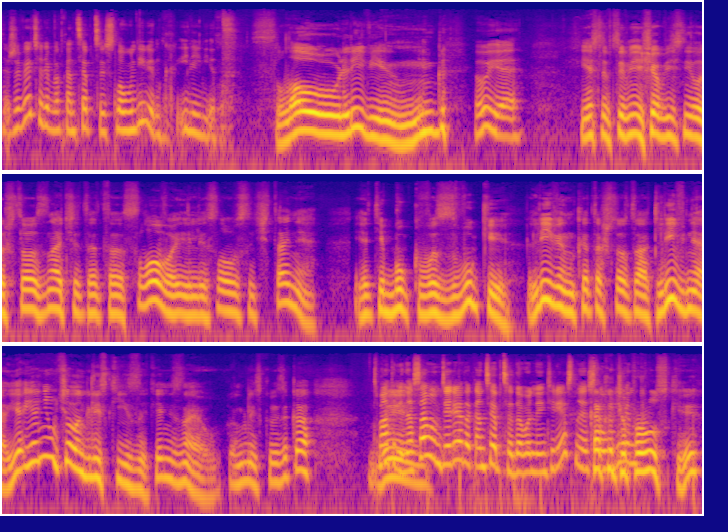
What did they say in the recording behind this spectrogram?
живете ли вы в концепции slow living или нет? Slow living. Oh, yeah. Если бы ты мне еще объяснила, что значит это слово или словосочетание, эти буквы, звуки, living это что-то от ливня. Я, я не учил английский язык, я не знаю английского языка. Смотри, Да на самом деле эта концепция довольно интересная. Как Slow это living- по-русски?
